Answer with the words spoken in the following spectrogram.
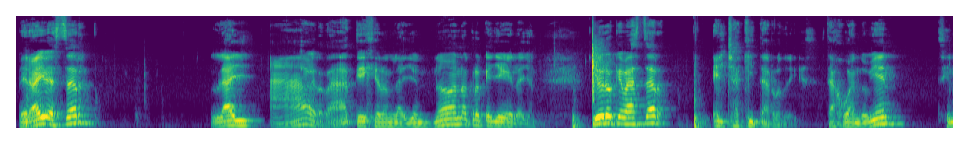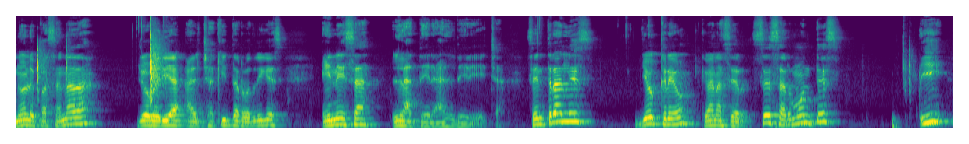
Pero ahí va a estar. Ah, ¿verdad? Que dijeron Layón. No, no creo que llegue Layón. Yo creo que va a estar el Chaquita Rodríguez. Está jugando bien. Si no le pasa nada, yo vería al Chaquita Rodríguez en esa lateral derecha. Centrales, yo creo que van a ser César Montes y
